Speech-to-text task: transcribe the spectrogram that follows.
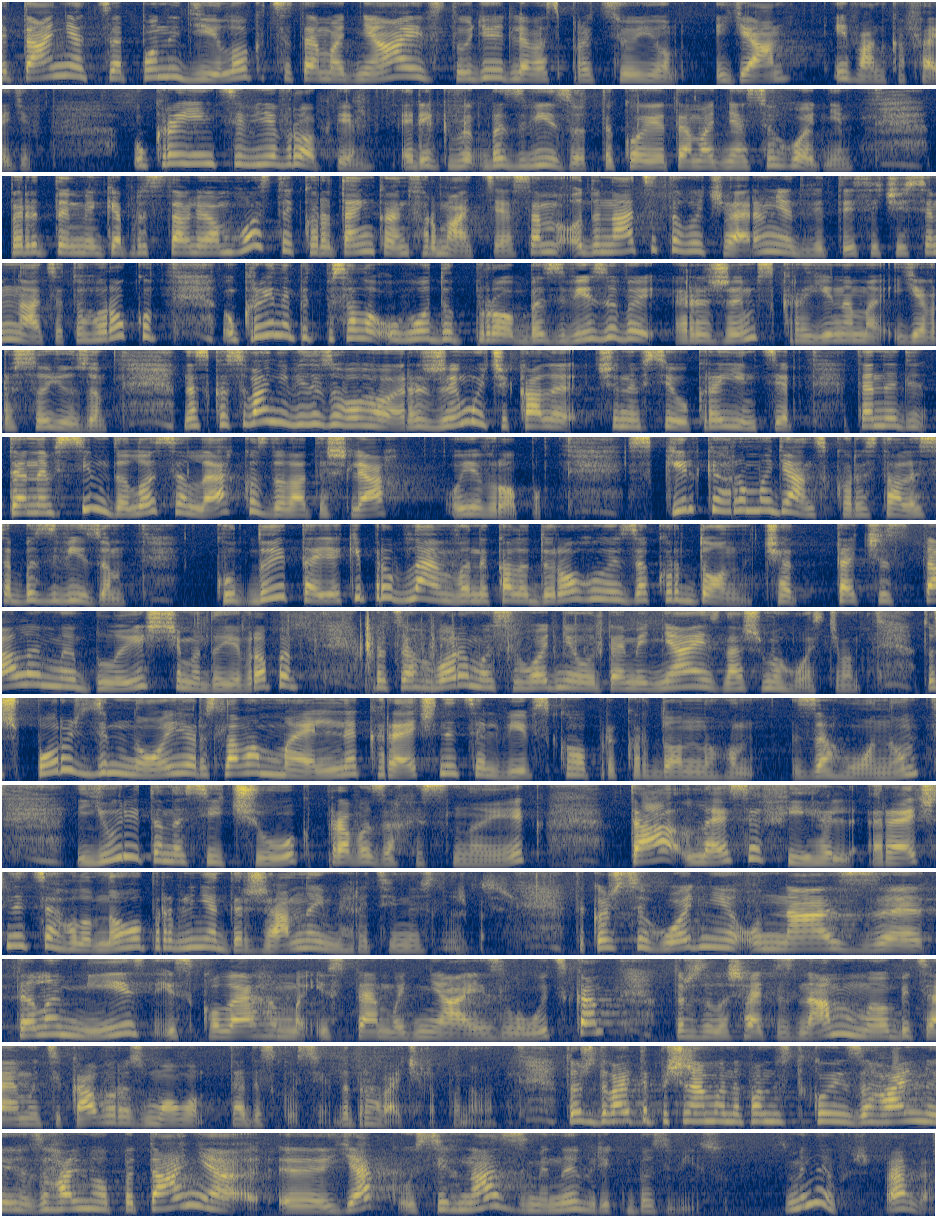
Вітання. Це понеділок, це тема дня, і в студії для вас працюю я, Іванка Федів. Українці в Європі. Рік без візу. Такою тема дня сьогодні. Перед тим як я представлю вам гостей, коротенька інформація. Саме 11 червня 2017 року Україна підписала угоду про безвізовий режим з країнами Євросоюзу. На скасування візового режиму чекали чи не всі українці, та не та не всім вдалося легко здолати шлях у Європу. Скільки громадян скористалися безвізом? Куди та які проблеми виникали дорогою за кордон? Та чи стали ми ближчими до Європи? Про це говоримо сьогодні у темі дня із нашими гостями. Тож поруч зі мною Ярослава Мельник, речниця Львівського прикордонного загону, Юрій Танасійчук, правозахисник, та Леся Фігель, речниця головного управління Державної міграційної служби. Також сьогодні у нас телеміст із колегами із теми дня із Луцька. Тож залишайтеся з нами. Ми обіцяємо цікаву розмову та дискусію. Доброго вечора, панове. Тож давайте почнемо напевно з такої загальної загального питання, е, як усіх нас змінив рік без візу. Змінив ж, правда?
